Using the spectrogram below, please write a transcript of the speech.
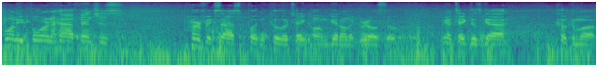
24 and a half inches. Perfect size to put in the cooler, take home, get on the grill. So we're gonna take this guy, cook him up.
